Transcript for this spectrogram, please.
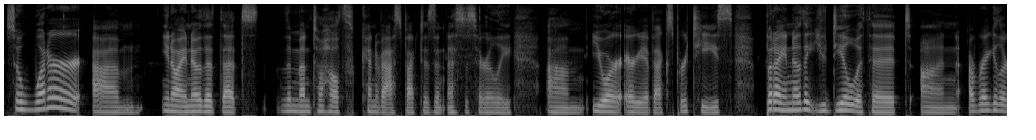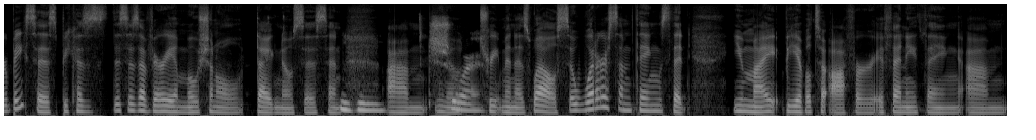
So, what are, um, you know, I know that that's the mental health kind of aspect isn't necessarily um, your area of expertise, but I know that you deal with it on a regular basis because this is a very emotional diagnosis and mm-hmm. um, you sure. know treatment as well. So, what are some things that you might be able to offer, if anything, um,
